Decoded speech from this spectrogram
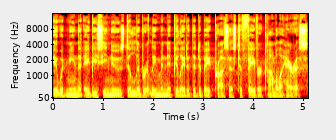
it would mean that ABC News deliberately manipulated the debate process to favor Kamala Harris,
